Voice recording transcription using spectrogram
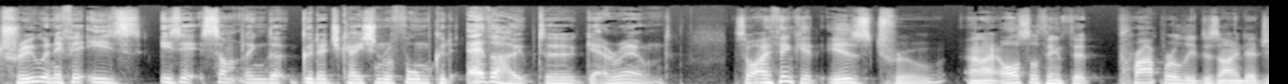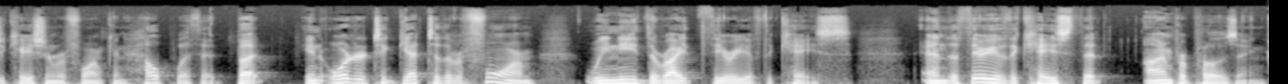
true? And if it is, is it something that good education reform could ever hope to get around? So I think it is true. And I also think that properly designed education reform can help with it. But in order to get to the reform, we need the right theory of the case. And the theory of the case that I'm proposing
